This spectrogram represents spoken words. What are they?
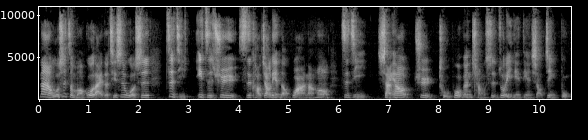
那我是怎么过来的？其实我是自己一直去思考教练的话，然后自己想要去突破跟尝试做一点点小进步。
